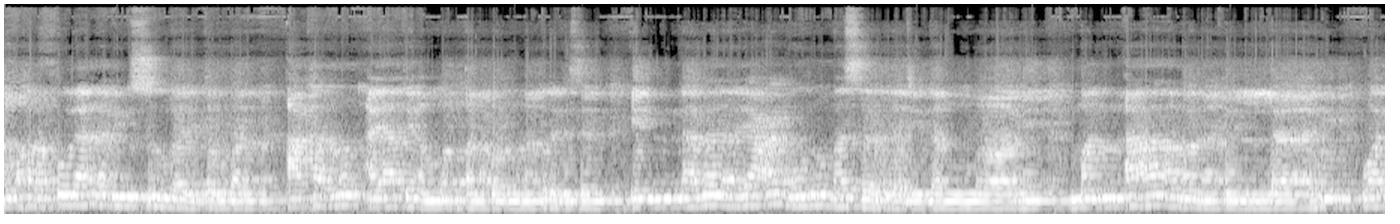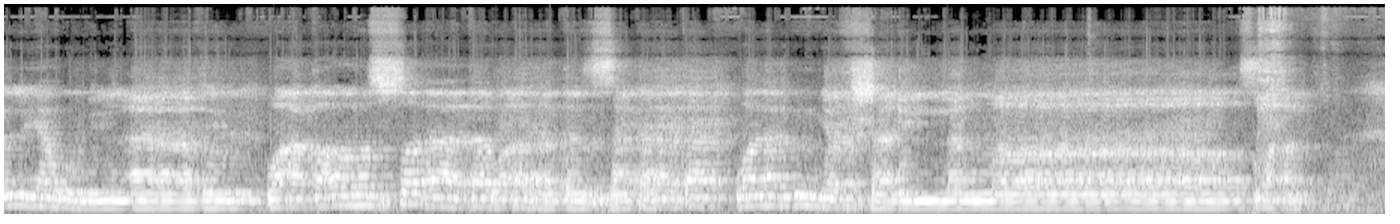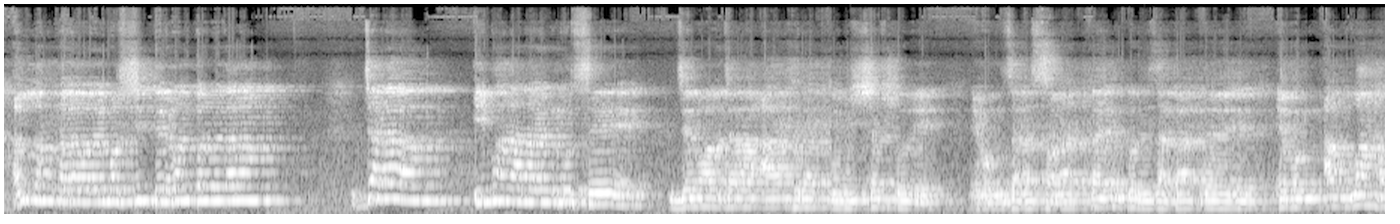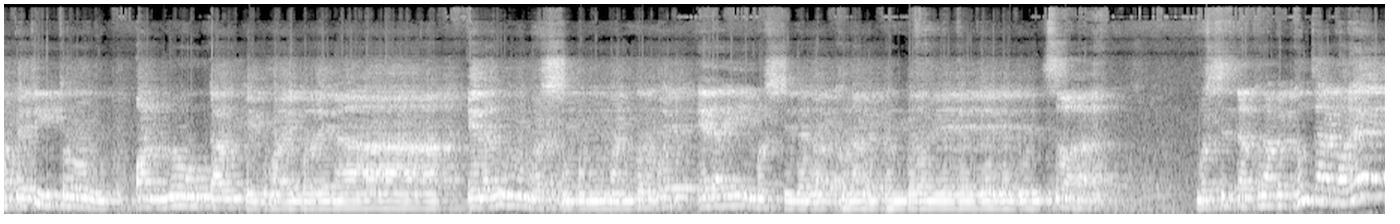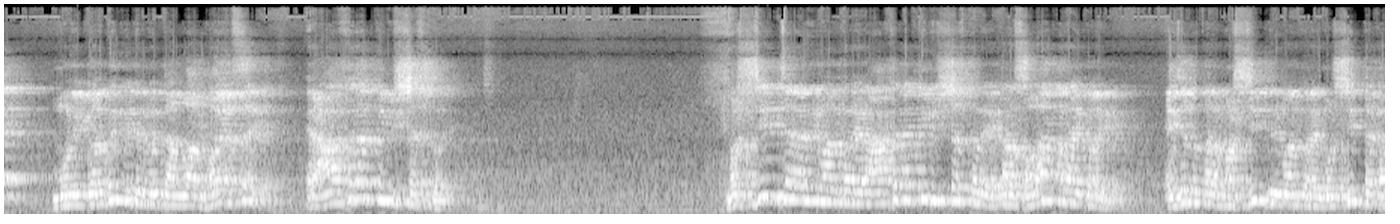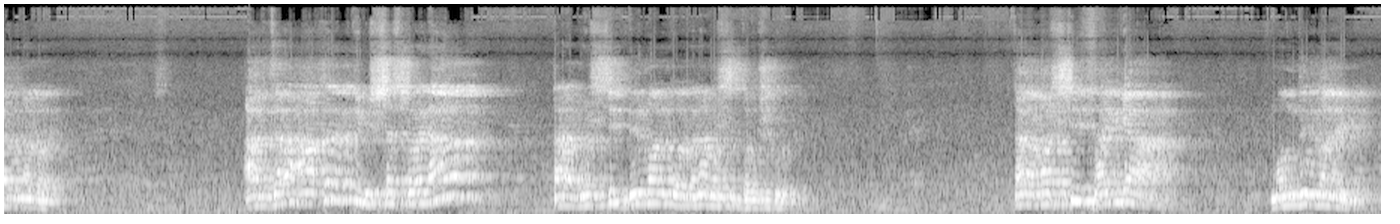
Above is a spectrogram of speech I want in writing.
আল্লাহ রাব্বুল আলামিন সূরা তাওবার 18 নং আয়াতে আল্লাহ তাআলা বর্ণনা করে দিয়েছেন, ইন্নামা ইয়া'মুরু মাসাজিদাল্লাহি মান আমানা বিল্লাহি ওয়াল ইয়াউমিল আখির ওয়া আকামাস সালাতা ওয়া আতাজ যাকাতা ওয়া লাম ইয়াখশা ইল্লাল্লাহ সুবহানাল্লাহ। আল্লাহ তাআলা বলেন, মসজিদ নির্মাণ করবে তারা যারা ঈমান আনয়ন করছে যারা আখিরাতকে বিশ্বাস করে এবং যারা সালাত কায়েম করে যাকাত দেয় এবং আল্লাহ ব্যতীত অন্য কাউকে ভয় করে না। এরাই মসজিদ নির্মাণ করবে, এরাই মসজিদের রক্ষণাবেক্ষণ করবে। মসজিদ রক্ষণাবেক্ষণ যারা করে মনে করবেন এদের মধ্যে আল্লাহর ভয় আছে, এরা আখেরাতকে বিশ্বাস করে? মসজিদ যারা নির্মাণ করে, এরা আখেরাতকে বিশ্বাস করে? তারা সলাত আদায় করে। এই জন্য তারা মসজিদ নির্মাণ করে মসজিদ দেখাশোনা করে। আর যারা আখেরাতকে বিশ্বাস করে না, তারা মসজিদ নির্মাণ করবে না, মসজিদ ধ্বংস করবে। তারা মসজিদ ভাঙ্গা মন্দির বানাইবে।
